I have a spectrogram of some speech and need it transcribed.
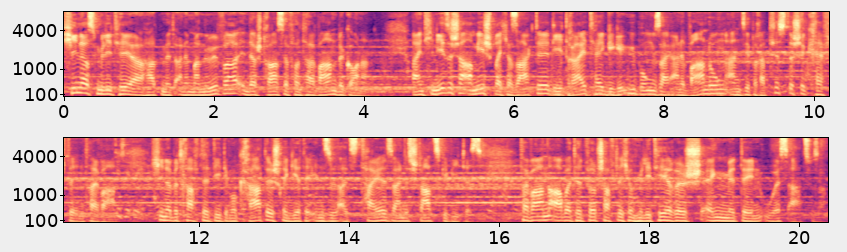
Chinas Militär hat mit einem Manöver in der Straße von Taiwan begonnen. Ein chinesischer Armeesprecher sagte, die dreitägige Übung sei eine Warnung an separatistische Kräfte in Taiwan. China betrachtet die demokratisch regierte Insel als Teil seines Staatsgebietes. Taiwan arbeitet wirtschaftlich und militärisch eng mit den USA zusammen.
